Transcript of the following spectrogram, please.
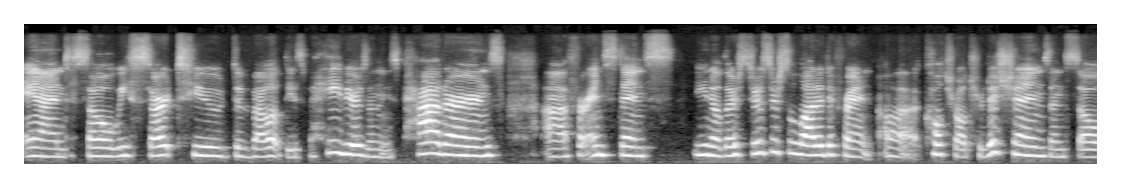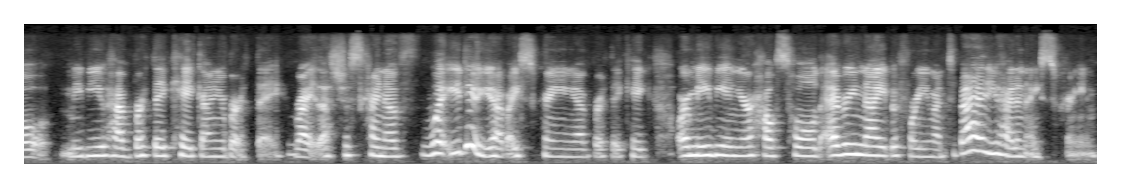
And so we start to develop these behaviors and these patterns. Uh, for instance, you know there's there's just a lot of different uh, cultural traditions and so maybe you have birthday cake on your birthday right? That's just kind of what you do. You have ice cream you have birthday cake or maybe in your household every night before you went to bed you had an ice cream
